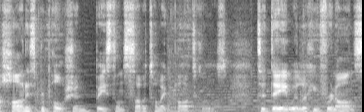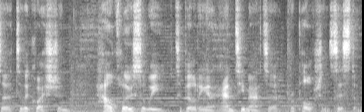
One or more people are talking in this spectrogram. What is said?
to harness propulsion based on subatomic particles. Today we're looking for an answer to the question, how close are we to building an antimatter propulsion system?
